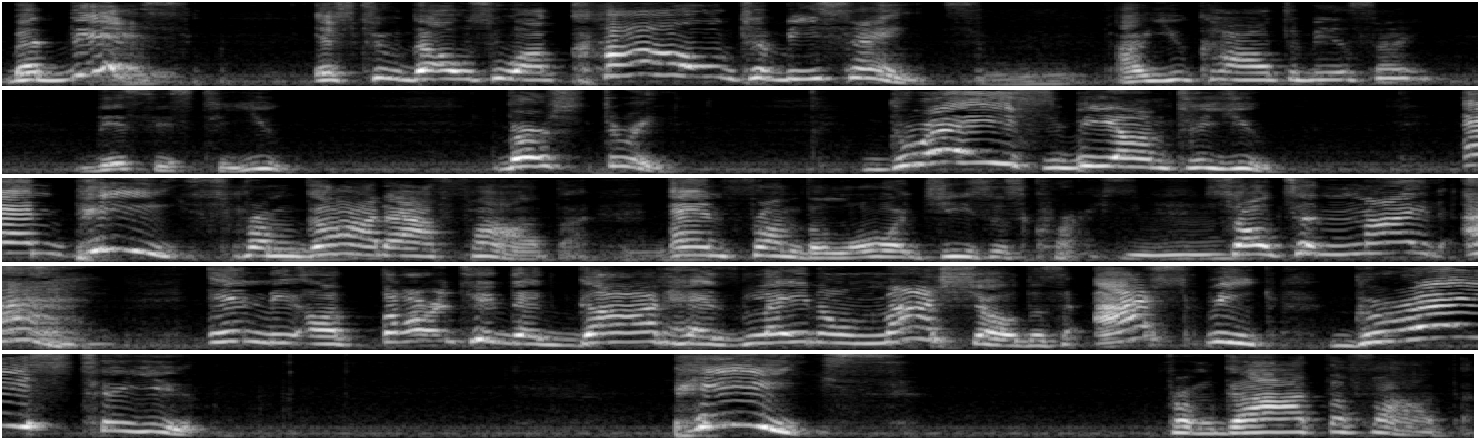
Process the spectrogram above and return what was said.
But this is to those who are called to be saints. Mm-hmm. Are you called to be a saint? This is to you. Verse 3 Grace be unto you, and peace from God our Father and from the Lord Jesus Christ. Mm-hmm. So tonight, I, in the authority that God has laid on my shoulders, I speak grace to you, peace from God the Father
